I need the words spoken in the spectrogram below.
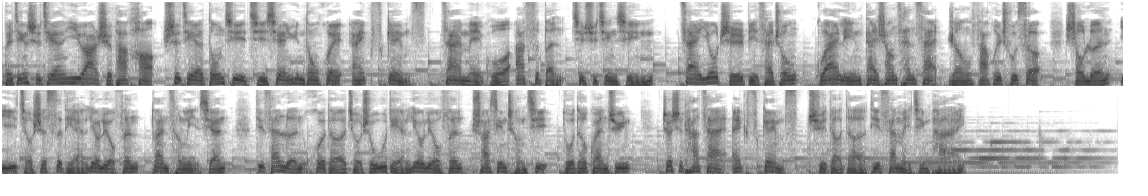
北京时间一月二十八号，世界冬季极限运动会 X Games 在美国阿斯本继续进行。在优质比赛中，谷爱凌带伤参赛仍发挥出色，首轮以九十四点六六分断层领先，第三轮获得九十五点六六分刷新成绩，夺得冠军。这是她在 X Games 取得的第三枚金牌。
